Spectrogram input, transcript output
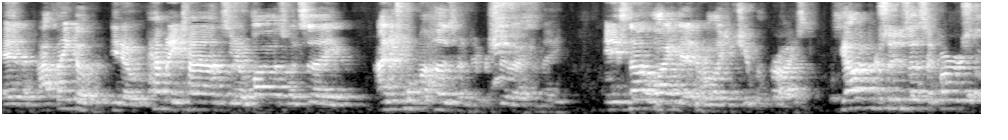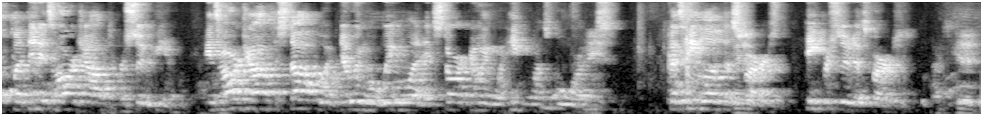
And I think of, you know, how many times, you know, wives would say, I just want my husband to pursue after me. And it's not like that in a relationship with Christ. God pursues us at first, but then it's our job to pursue Him. It's our job to stop what, doing what we want and start doing what He wants for us. Because He loved us first. He pursued us first. That's good.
